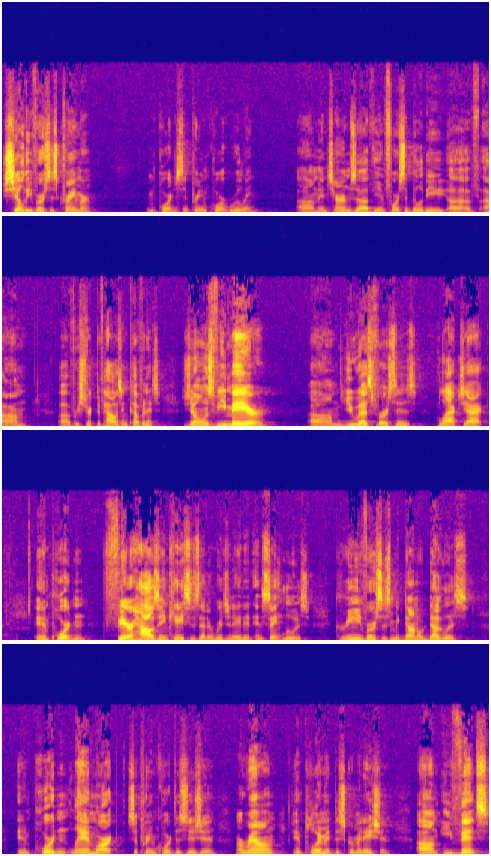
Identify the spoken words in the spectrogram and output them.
Shelley versus Kraemer, important Supreme Court ruling um, in terms of the enforceability of, um, of restrictive housing covenants. Jones v. Mayer, um, U.S. versus Blackjack, important fair housing cases that originated in St. Louis. Green versus McDonnell Douglas, an important landmark Supreme Court decision around employment discrimination. Um, events,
